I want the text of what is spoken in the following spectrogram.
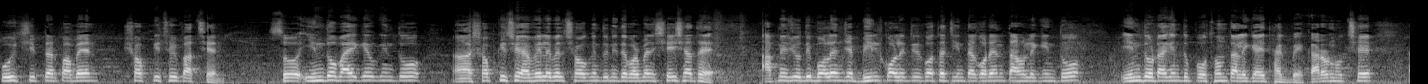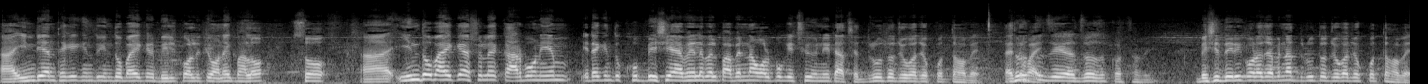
কুইক শিফটার পাবেন সব কিছুই পাচ্ছেন। সো ইন্দো বাইকেও কিন্তু সব কিছু অ্যাভেলেবেল সহ কিন্তু নিতে পারবেন। সেই সাথে আপনি যদি বলেন যে বিল কোয়ালিটির কথা চিন্তা করেন তাহলে কিন্তু ইন্দোটা কিন্তু প্রথম তালিকায় থাকবে। কারণ হচ্ছে ইন্ডিয়ান থেকে কিন্তু ইন্দো বাইকের বিল কোয়ালিটি অনেক ভালো। সো ইন্দো বাইকে আসলে কার্বন এম এটা কিন্তু খুব বেশি অ্যাভেলেবেল পাবেন না অল্প কিছু ইউনিট আছে। দ্রুত যোগাযোগ করতে হবে। তাই তো ভাই? যোগাযোগ করতে হবে। বেশি দেরি করা যাবে না দ্রুত যোগাযোগ করতে হবে।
